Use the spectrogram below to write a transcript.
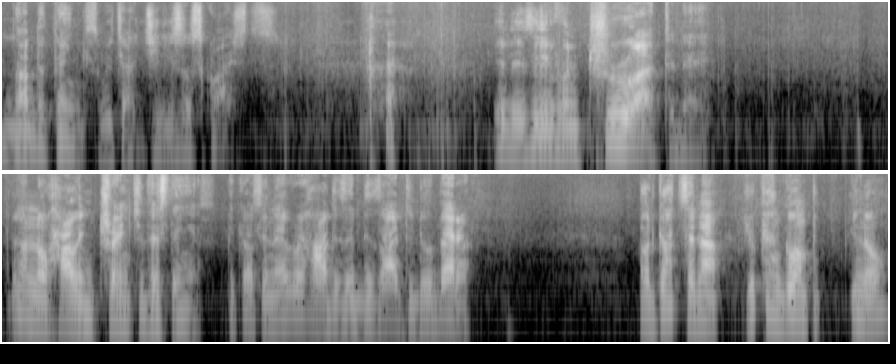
not the things which are Jesus Christ's. it is even truer today. You don't know how entrenched this thing is because in every heart is a desire to do better. But God said, now you can go and, you know,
